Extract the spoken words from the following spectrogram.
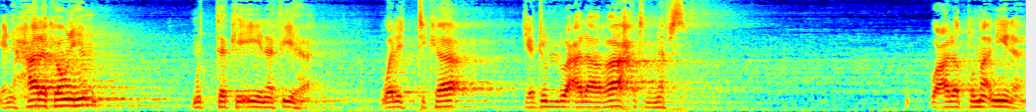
يعني حال كونهم متكئين فيها والاتكاء يدل على راحة النفس وعلى الطمأنينة.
